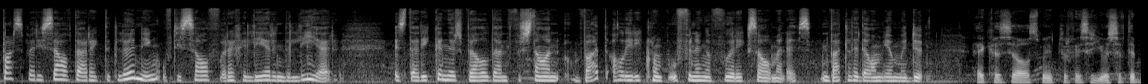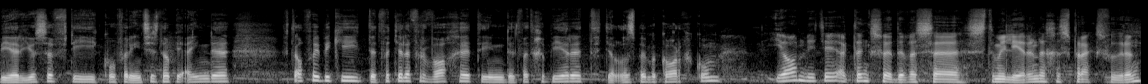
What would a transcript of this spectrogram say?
pas by die self-directed learning of die selfregulerende leer is dat die kinders wel dan verstaan wat al hierdie klomp oefeninge voor eksamen is en wat hulle daarmee moet doen. Ek gesels met professor Josef de Beer. Josef, die konferensie is nou op die einde. Vertel vir 'n bietjie dit wat jy verwag het en dit wat gebeur het. Het jy alles bymekaar gekom? Ja, weet jy, ek dink so, dit was 'n stimulerende gespreksvoering.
